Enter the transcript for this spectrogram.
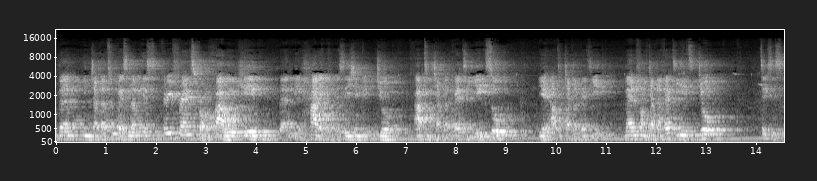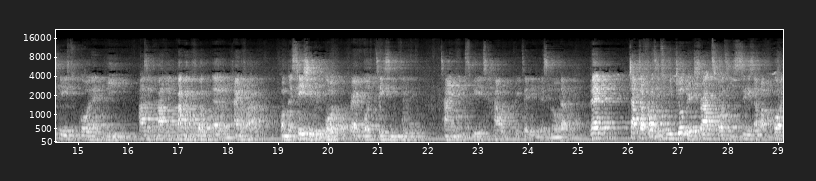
Then in chapter 2, verse 11, his three friends from far away came. Then they had a conversation with Job up to chapter 38. So, yeah, up to chapter 38. Then from chapter 38, Job takes his case to God and he has a back, back and forth um, kind of a conversation with God, where God takes him through time and space, how he created the universe and all that. Then, chapter 42, Job retracts what he says about God,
